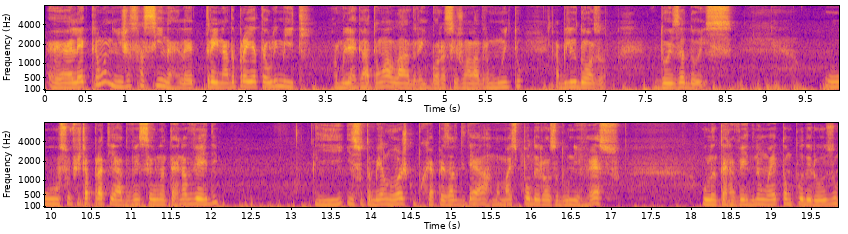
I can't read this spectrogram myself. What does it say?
é, a Electra é uma ninja assassina, ela é treinada para ir até o limite. A Mulher Gato é uma ladra, embora seja uma ladra muito habilidosa. 2 a 2. O Surfista Prateado venceu o Lanterna Verde, e isso também é lógico, porque apesar de ter a arma mais poderosa do universo, o Lanterna Verde não é tão poderoso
